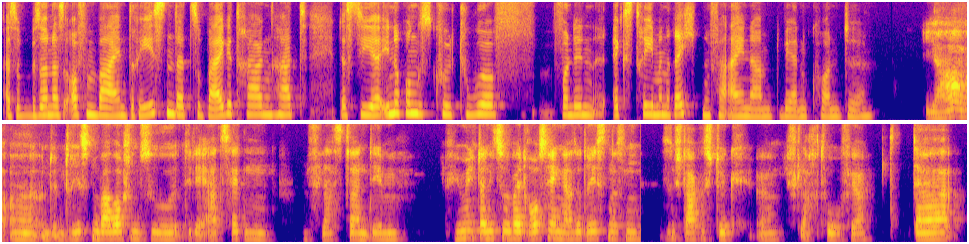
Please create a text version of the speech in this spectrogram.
also besonders offenbar in Dresden, dazu beigetragen hat, dass die Erinnerungskultur von den extremen Rechten vereinnahmt werden konnte. Ja, äh, und in Dresden war aber auch schon zu DDR-Zeiten ein Pflaster, in dem ich will mich da nicht so weit raushängen. Also Dresden ist ein, ist ein starkes Stück äh, Schlachthof, ja. Da,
